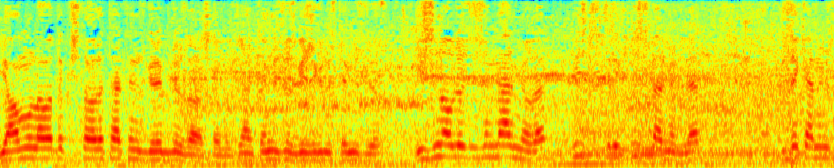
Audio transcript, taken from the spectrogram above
Yağmurlu havada, kışlı havada tertemiz görebiliyoruz araçlarımızı. Yani temizliyoruz, gece gündüz temizliyoruz. İzin alıyoruz, izin vermiyorlar. Biz titredik, biz vermediler. Biz de kendimizi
